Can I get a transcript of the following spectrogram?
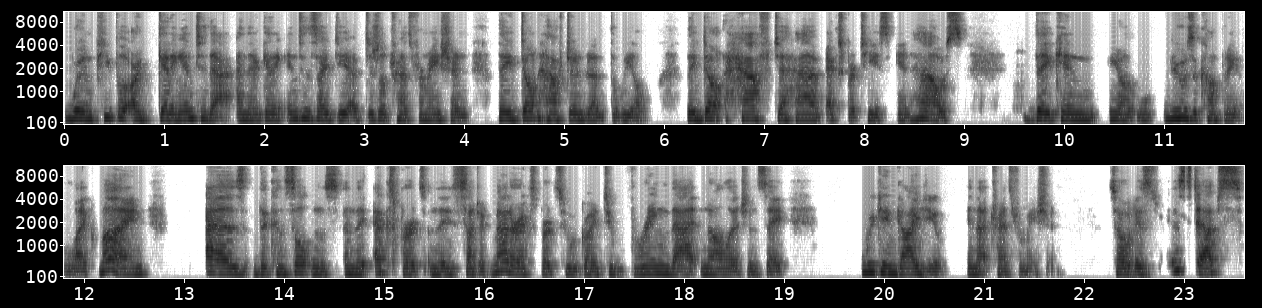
when people are getting into that and they're getting into this idea of digital transformation, they don't have to invent the wheel. They don't have to have expertise in house. They can, you know, use a company like mine as the consultants and the experts and the subject matter experts who are going to bring that knowledge and say, we can guide you in that transformation. So mm-hmm. it's in steps.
